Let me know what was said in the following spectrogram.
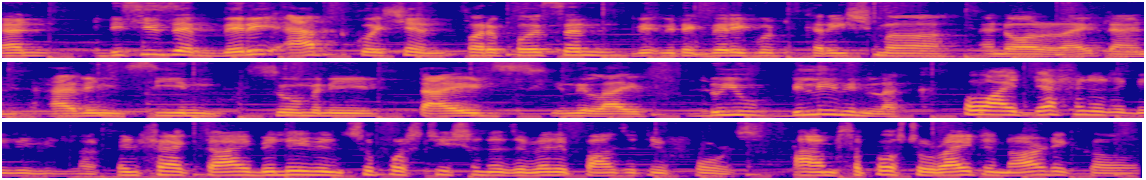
And this is a very apt question for a person with a very good charisma and all, right? And having seen so many tides in the life, do you believe in luck? Oh, I definitely believe in luck. In fact, I believe in superstition as a very positive force. I'm supposed to write an article.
